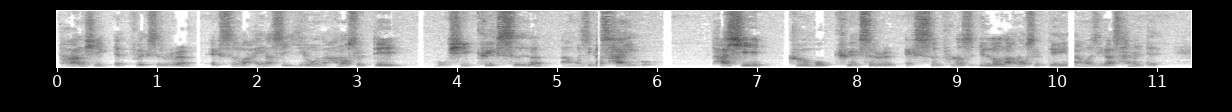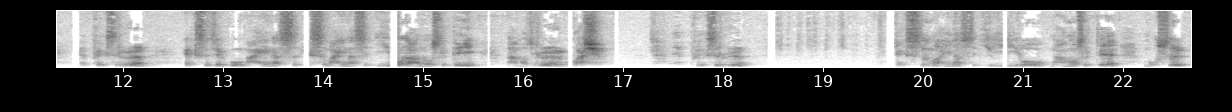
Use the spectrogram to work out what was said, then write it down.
다항식 fx를 x-2로 나눴을 때 몫이 qx 나머지가 4이고 다시 그 목 qx를 x 플러스 1로 나눴을 때의 나머지가 3일 때 fx를 x제곱 마이너스 x 마이너스 2로 나눴을 때의 나머지를 구하시오. 자, fx를 x 마이너스 2로 나눴을 때 몫을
